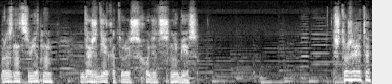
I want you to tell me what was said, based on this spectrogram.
в разноцветном дожде, который сходит с небес. Что же это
